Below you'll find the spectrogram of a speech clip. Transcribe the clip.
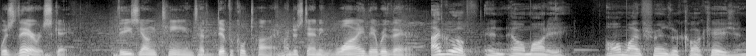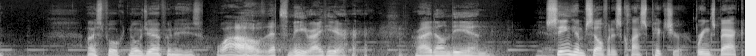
was their escape. These young teens had a difficult time understanding why they were there. I grew up in El Monte. All my friends were Caucasian. I spoke no Japanese. Wow, that's me right here, right on the end. Yeah. Seeing himself in his class picture brings back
